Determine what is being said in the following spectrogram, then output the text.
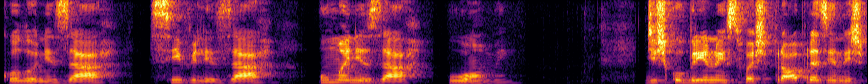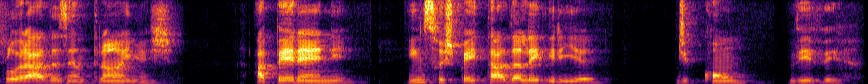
colonizar, civilizar, humanizar o homem. Descobrindo em suas próprias inexploradas entranhas a perene, insuspeitada alegria de conviver.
